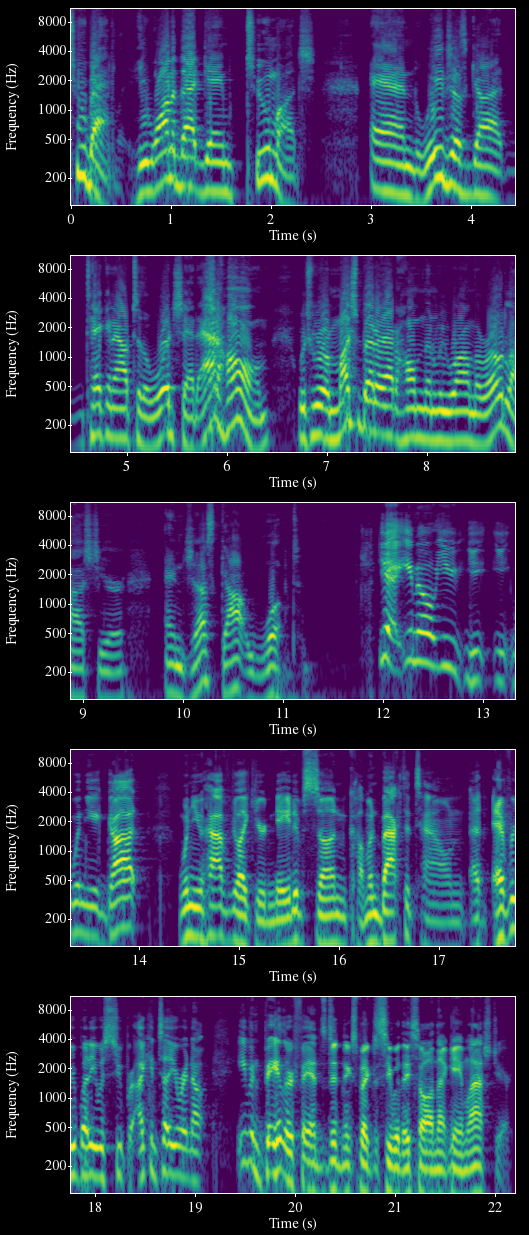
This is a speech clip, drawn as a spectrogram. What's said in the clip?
too badly. He wanted that game too much, and we just got taken out to the woodshed at home, which we were much better at home than we were on the road last year, and just got whooped. Yeah, you know, you, you, you when you got when you have like your native son coming back to town, and everybody was super. I can tell you right now, even Baylor fans didn't expect to see what they saw in that game last year.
